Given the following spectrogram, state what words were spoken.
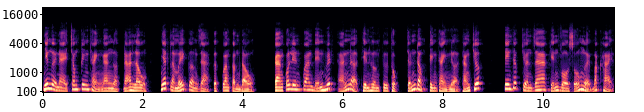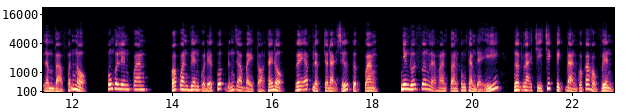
Những người này trong kinh thành ngang ngược đã lâu, nhất là mấy cường giả cực quang cầm đầu, càng có liên quan đến huyết án ở thiên hương tư thục chấn động kinh thành nửa tháng trước. Tin tức truyền ra khiến vô số người Bắc Hải lâm vào phẫn nộ, cũng có liên quan, có quan viên của đế quốc đứng ra bày tỏ thái độ, gây áp lực cho đại sứ cực quang. Nhưng đối phương lại hoàn toàn không thèm để ý, ngược lại chỉ trích kịch bản của các học viên,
